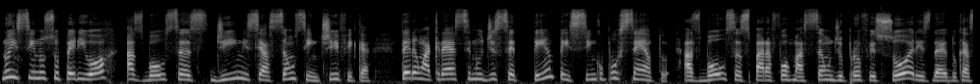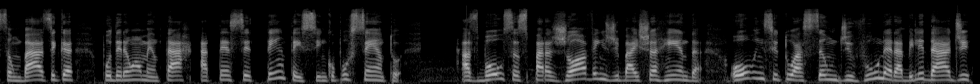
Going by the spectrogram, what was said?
No ensino superior, as bolsas de iniciação científica terão acréscimo de 75%. As bolsas para a formação de professores da educação básica poderão aumentar até 75%. As bolsas para jovens de baixa renda ou em situação de vulnerabilidade,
